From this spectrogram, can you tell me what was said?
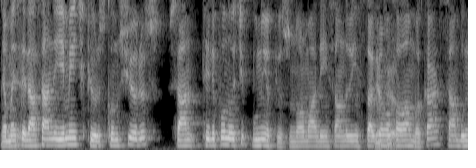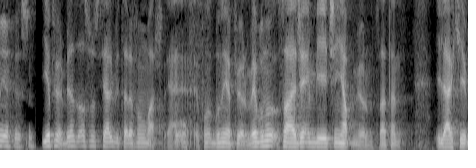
Ya mesela senle yemeğe çıkıyoruz, konuşuyoruz. Sen telefonu açıp bunu yapıyorsun. Normalde insanları Instagram'a Yapıyorum. falan bakar. Sen bunu yapıyorsun. Yapıyorum. Biraz asosyal bir tarafım var. Yani bunu, bunu yapıyorum. Ve bunu sadece NBA için yapmıyorum. Zaten ileriki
